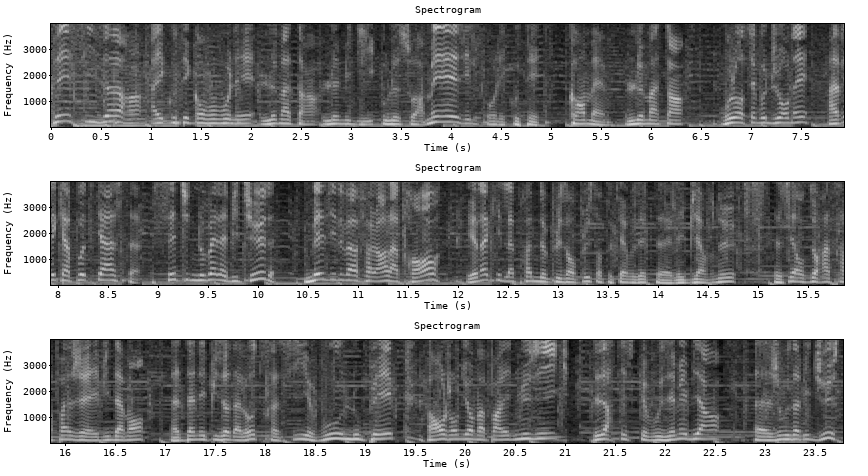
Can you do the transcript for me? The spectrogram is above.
dès 6h, hein, à écouter quand vous voulez, le matin, le midi ou le soir. Mais il faut l'écouter quand même le matin. Vous lancez votre journée avec un podcast. C'est une nouvelle habitude, mais il va falloir l'apprendre. Il y en a qui l'apprennent de plus en plus. En tout cas, vous êtes les bienvenus. La séance de rattrapage, évidemment, d'un épisode à l'autre si vous loupez. Alors aujourd'hui, on va parler de musique, des artistes que vous aimez bien. Euh, je vous invite juste,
